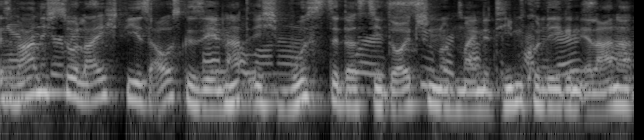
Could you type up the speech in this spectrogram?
Es war nicht so leicht, wie es ausgesehen hat. Ich wusste, dass die Deutschen und meine Teamkollegin Elana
